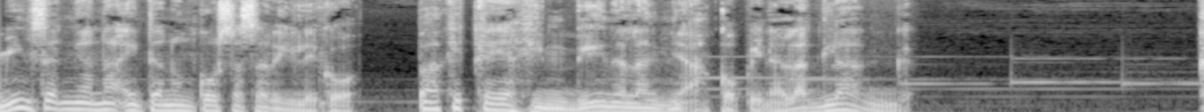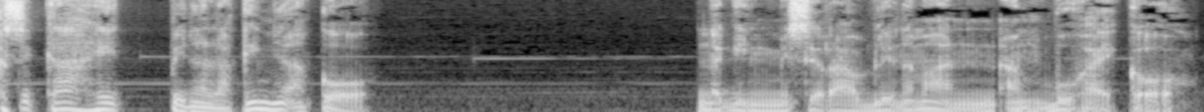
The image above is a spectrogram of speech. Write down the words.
Minsan nga naitanong ko sa sarili ko, bakit kaya hindi na lang niya ako pinalaglag? kasi kahit pinalaki niya ako, naging miserable naman ang buhay ko.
